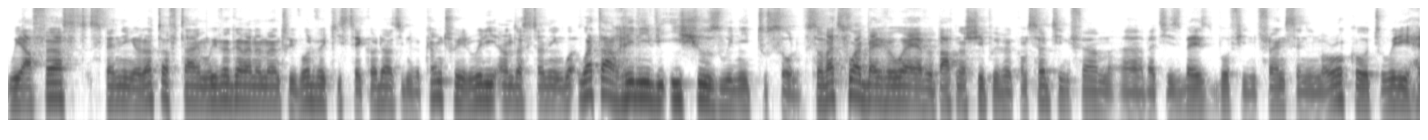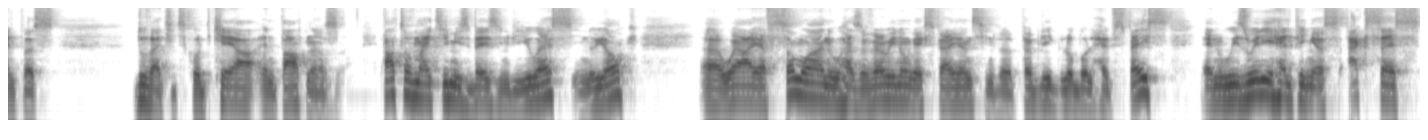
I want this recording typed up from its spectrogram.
we are first spending a lot of time with the government, with all the key stakeholders in the country, really understanding what, what are really the issues we need to solve. So that's why, by the way, I have a partnership with a consulting firm uh, that is based both in France and in Morocco to really help us do that. It's called Care and Partners. Part of my team is based in the US, in New York, uh, where I have someone who has a very long experience in the public global health space and who is really helping us access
